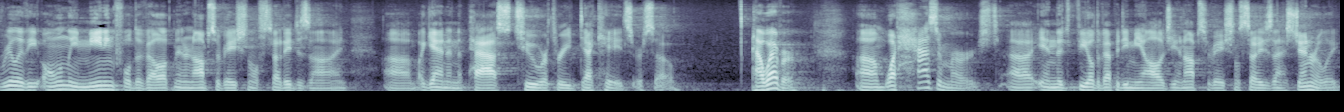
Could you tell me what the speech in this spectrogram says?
really the only meaningful development in observational study design, um, again, in the past two or three decades or so. However, um, what has emerged uh, in the field of epidemiology and observational study designs generally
